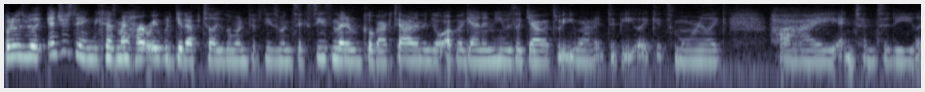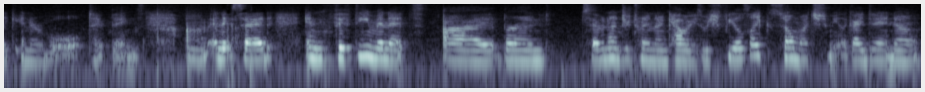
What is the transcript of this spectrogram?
But it was really interesting because my heart rate would get up to like the 150s 160s and then it would go back down and then go up again and he was like yeah that's what you want it to be. Like it's more like high intensity like interval type things. Um, and it said in 50 minutes i burned 729 calories which feels like so much to me. Like i didn't know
